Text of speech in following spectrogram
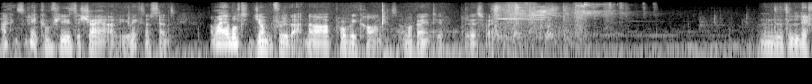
How can something confuse the shit out of you? It makes no sense. Am I able to jump through that? No, I probably can't. So I'm not going to. Go this way. And then there's the lift.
